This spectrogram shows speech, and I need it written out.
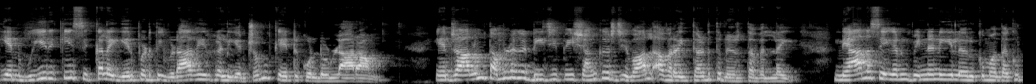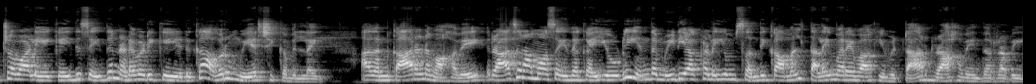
என் உயிருக்கே சிக்கலை ஏற்படுத்தி விடாதீர்கள் என்றும் கேட்டுக்கொண்டுள்ளாராம். என்றாலும் தமிழக டிஜிபி சங்கர் ஜிவால் அவரை தடுத்து நிறுத்தவில்லை. ஞானசேகரன் பின்னணியில் இருக்கும் அந்த குற்றவாளியை கைது செய்து நடவடிக்கை எடுக்க அவரும் முயற்சிக்கவில்லை. அதன் காரணமாகவே ராஜினாமா செய்த கையோடு எந்த மீடியாக்களையும் சந்திக்காமல் தலைமறைவாகிவிட்டார் ராகவேந்தர் ரவி.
